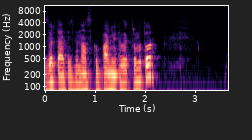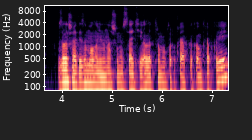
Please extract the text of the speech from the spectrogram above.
звертайтесь до нас в компанію Електромотор. Залишайте замовлення на нашому сайті elektromotor.com.ua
